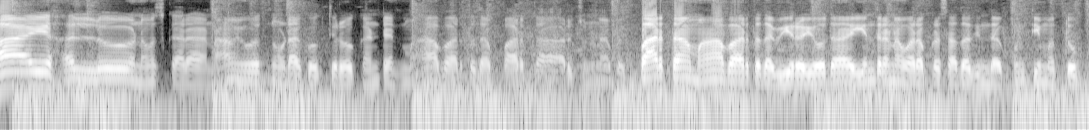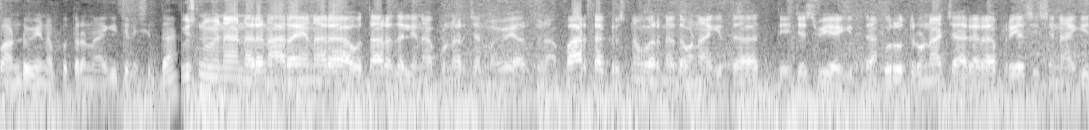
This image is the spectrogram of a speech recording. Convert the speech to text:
ಹಾಯ್ ಹಲೋ ನಮಸ್ಕಾರ. ನಾವು ಇವತ್ತು ನೋಡಕ್ ಹೋಗ್ತಿರೋ ಕಂಟೆಂಟ್ ಮಹಾಭಾರತದ ಪಾರ್ಥ ಅರ್ಜುನನ ಬಗ್ಗೆ. ಪಾರ್ಥ ಮಹಾಭಾರತದ ವೀರ ಯೋಧ ಇಂದ್ರನ ವರಪ್ರಸಾದದಿಂದ ಕುಂತಿ ಮತ್ತು ಪಾಂಡುವಿನ ಪುತ್ರನಾಗಿ ಜನಿಸಿದ್ದ ವಿಷ್ಣುವಿನ ನರನಾರಾಯಣರ ಅವತಾರದಲ್ಲಿನ ಪುನರ್ಜನ್ಮವೇ ಅರ್ಜುನ. ಪಾರ್ಥ ಕೃಷ್ಣ ವರ್ಣದವನಾಗಿದ್ದ ತೇಜಸ್ವಿಯಾಗಿದ್ದ, ಗುರು ದ್ರೋಣಾಚಾರ್ಯರ ಪ್ರಿಯ ಶಿಷ್ಯನಾಗಿ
